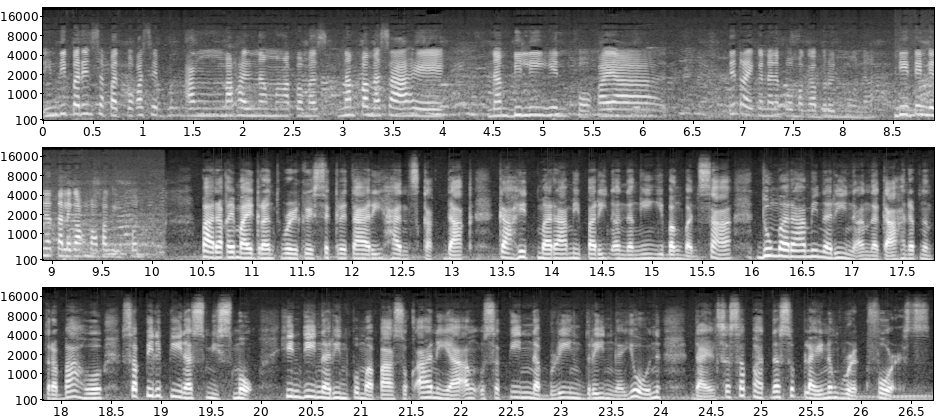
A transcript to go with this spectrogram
hindi pa rin sapat po kasi ang mahal ng mga pamas ng pamasahe, ng bilihin po. Kaya tinry ko na lang po mag-abroad muna. Dito hindi na talaga ako makapag-ipon. Para kay Migrant Workers Secretary Hans Kakdak, kahit marami pa rin ang nangingibang bansa, dumarami na rin ang naghahanap ng trabaho sa Pilipinas mismo. Hindi na rin pumapasok aniya ang usapin na brain drain ngayon dahil sa sapat na supply ng workforce.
